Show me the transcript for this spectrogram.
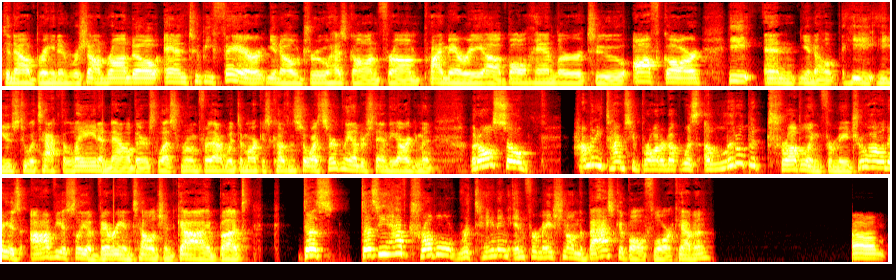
to now bringing in Rajon Rondo. And to be fair, you know, Jrue has gone from primary uh, ball handler to off guard. He and you know he he used to attack the lane, and now there's less room for that with Demarcus Cousins. So I certainly understand the argument, but also how many times he brought it up was a little bit troubling for me. Jrue Holiday is obviously a very intelligent guy, but does does he have trouble retaining information on the basketball floor, Kevin? Um,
